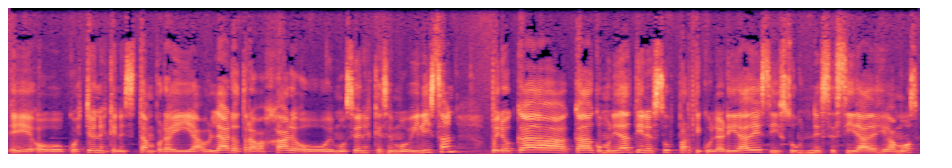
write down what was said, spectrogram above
eh, o cuestiones que necesitan por ahí hablar o trabajar o emociones que se movilizan, pero cada, cada comunidad tiene sus particularidades y sus necesidades, digamos,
